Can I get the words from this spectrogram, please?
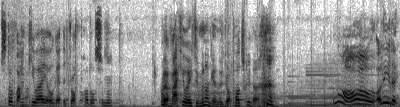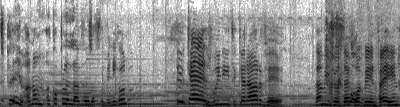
Just evacuate or get the drop pod or something. we're evacuating, we're not getting the drop pod, screw that. No, I need XP and I'm a couple of levels off the minigun. Who cares? We need to get out of here. That means your death What? won't be in vain.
